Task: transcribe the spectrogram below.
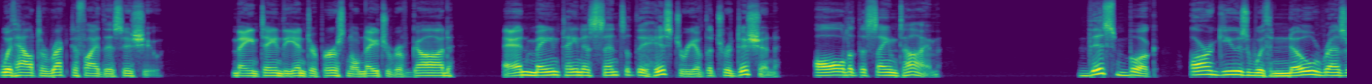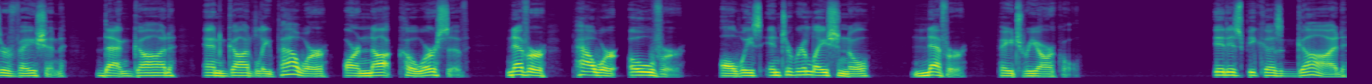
with how to rectify this issue, maintain the interpersonal nature of God, and maintain a sense of the history of the tradition, all at the same time. This book argues with no reservation that God and godly power are not coercive, never power over, always interrelational, never patriarchal. It is because God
